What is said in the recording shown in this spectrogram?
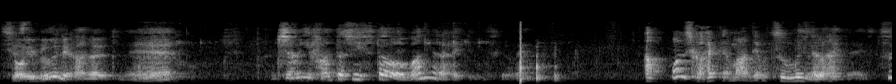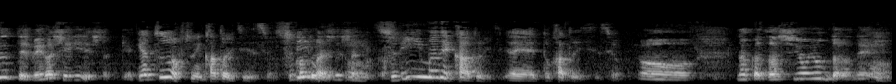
そういう部分で考えるとね。ちなみにファンタシースターは1なら入ってるんですけどね。あ、1しか入ってない。まあでも2無理だな。い入ってないです。2ってメガ CD でしたっけ？や、2は普通にカートリッジですよ。3まで、カートリッジでうん、3までカートリッジ、えーっと、カートリッジですよ。ああ、なんか雑誌を読んだらうん。ね、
